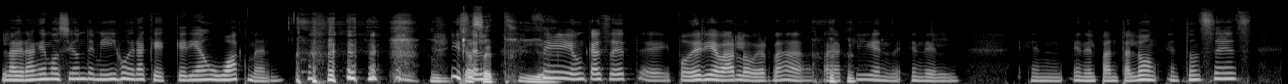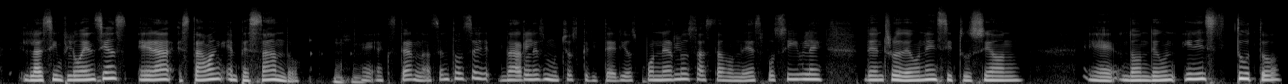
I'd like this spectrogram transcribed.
la gran emoción de mi hijo era que quería un Walkman. un cassette. Se, yeah. Sí, un cassette, eh, poder llevarlo, ¿verdad? Aquí en, en, el, en, en el pantalón. Entonces, las influencias era, estaban empezando. Uh -huh. eh, externas. Entonces, darles muchos criterios, ponerlos hasta donde es posible dentro de una institución, eh, donde un instituto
